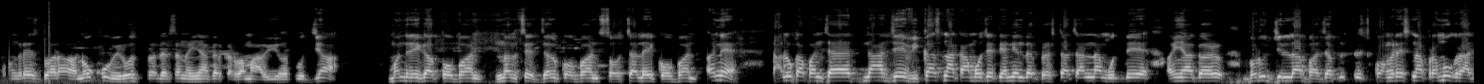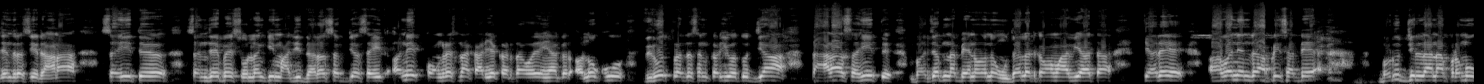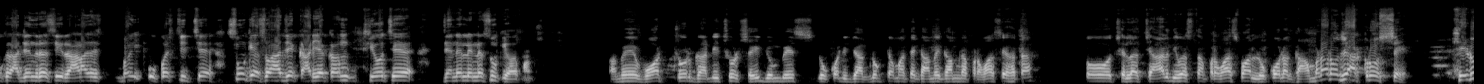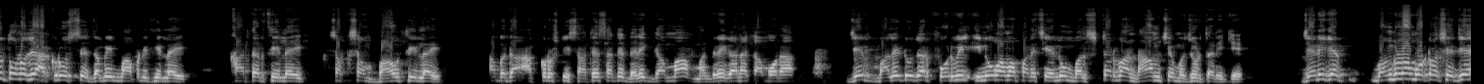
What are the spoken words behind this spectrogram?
કોંગ્રેસ દ્વારા અનોખું વિરોધ પ્રદર્શન અહીંયા આગળ કરવામાં આવ્યું હતું, જ્યાં મનરેગા કૌભાંડ નલ સે જલ કૌભાંડ, શૌચાલય કૌભાંડ અને તાલુકા પંચાયતના જે વિકાસના કામો છે તેની અંદર ભ્રષ્ટાચારના મુદ્દે અહીંયા આગળ ભરૂચ જિલ્લા ભાજપ કોંગ્રેસના પ્રમુખ રાજેન્દ્રસિંહ રાણા સહિત સંજયભાઈ સોલંકી માજી ધારાસભ્ય સહિત અનેક કોંગ્રેસના કાર્યકર્તાઓએ અહીંયા આગળ અનોખું વિરોધ પ્રદર્શન કર્યું હતું. જ્યાં તાળા સહિત ભાજપના બેનરોને ઊંધા લટકાવવામાં આવ્યા હતા. ત્યારે આવાની અંદર આપણી સાથે ભરૂચ જિલ્લાના પ્રમુખ રાજેન્દ્રસિંહ રાણાભાઈ ઉપસ્થિત છે. શું કહેશો? આજે કાર્યક્રમ થયો છે. જેને લઈને શું કહેવા માંગશો? અમે વોટ ચોર, ગાડી ચોર સહી ઝુંબેશ લોકોની જાગૃતતા માટે ગામે ગામના પ્રવાસે હતા. તો છેલ્લા ચાર દિવસના પ્રવાસમાં લોકોના ગામડાનો જે આક્રોશ છે, ખેડૂતોનો જે આક્રોશ છે, જમીન માપણીથી લઈ, ખાતરથી લઈ, સક્ષમ ભાવથી લઈ, આ બધા આક્રોશની સાથે સાથે દરેક ગામમાં મનરેગાના કામોના જે બાલે ટુ ફોર વ્હીલ ઇનોવામાં ફરે છે, એનું મલ્સ્ટરમાં નામ છે મજૂર તરીકે. જેની કે બંગલો મોટો છે, જે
